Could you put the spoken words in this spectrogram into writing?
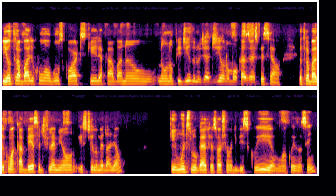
E eu trabalho com alguns cortes que ele acaba não, não, não pedindo no dia a dia ou numa ocasião especial. Eu trabalho com uma cabeça de filé mignon estilo medalhão, que em muitos lugares o pessoal chama de biscuit, alguma coisa assim,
